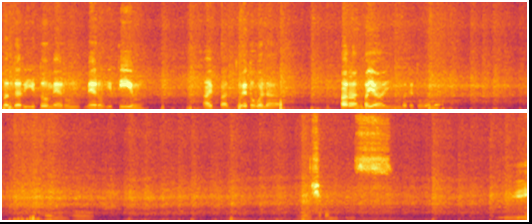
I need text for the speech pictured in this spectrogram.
Banda rito, merong, merong itim iPad 2. Ito wala. Para ano kaya yun? Ba't ito wala? Ayun, oh. Ayan siya kampis. Okay.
